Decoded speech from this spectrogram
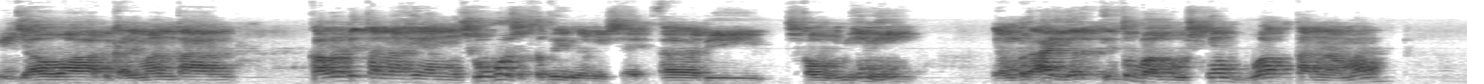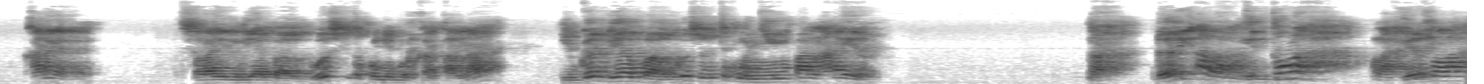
di Jawa di Kalimantan. Kalau di tanah yang subur seperti Indonesia eh, di Sukabumi ini yang berair itu bagusnya buat tanaman karet. Selain dia bagus untuk menyuburkan tanah juga dia bagus untuk menyimpan air. Nah dari alam itulah lahirlah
